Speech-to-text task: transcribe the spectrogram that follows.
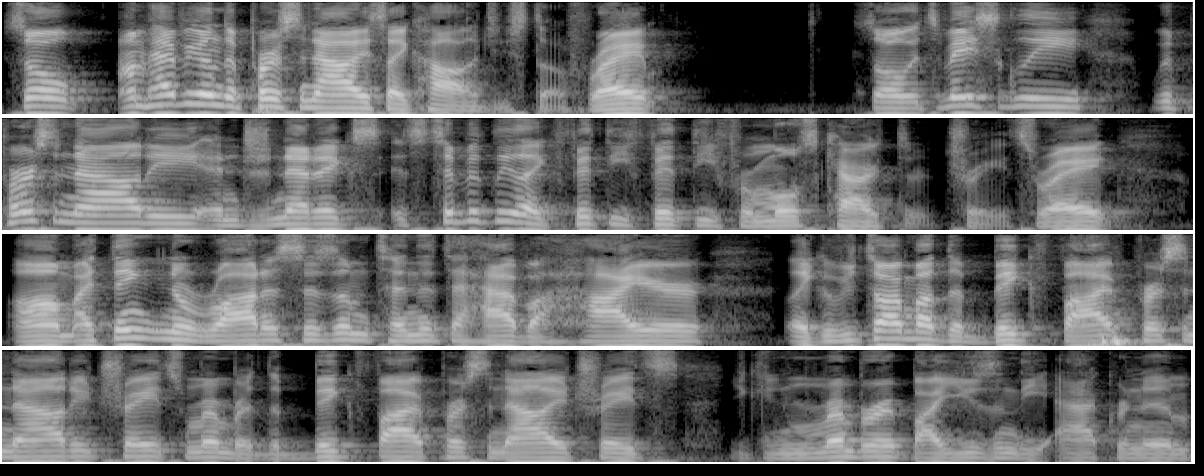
so I'm heavy on the personality psychology stuff, right? So it's basically with personality and genetics, it's typically like 50 50 for most character traits, right? Um, I think neuroticism tended to have a higher, like if you're talking about the big five personality traits, remember the big five personality traits, you can remember it by using the acronym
